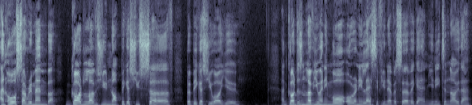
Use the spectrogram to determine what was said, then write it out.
And also remember, God loves you not because you serve, but because you are you. And God doesn't love you any more or any less if you never serve again. You need to know that.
